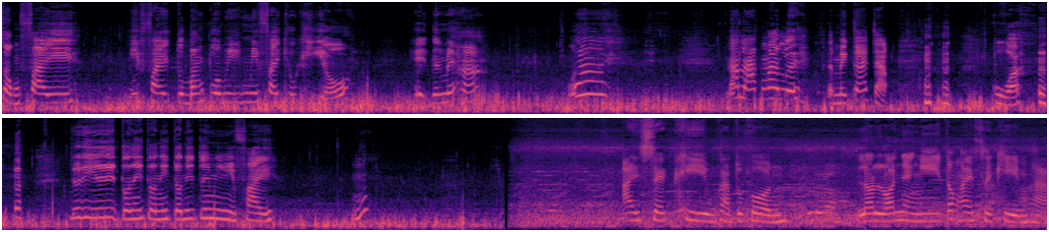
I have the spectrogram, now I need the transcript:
ส่งไฟ มีไฟตัวบางตัวมีมีไฟเขียวๆ เห็นกันไหมคะ ว้าย น่ารักมากเลย แต่ไม่กล้าจับ กลัว ดูดิดูดิตัวนี้ตัวนี้ตัวนี้ตัวนี้มีไฟไอศครีมค่ะทุกคนร้อนๆอย่างนี้ต้องไอศครีมค่ะ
